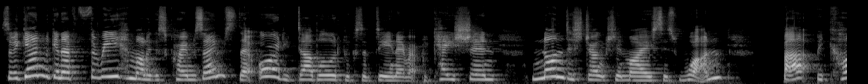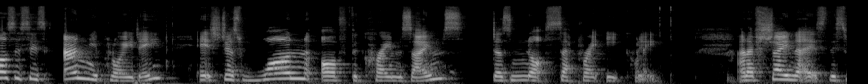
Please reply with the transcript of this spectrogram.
So again, we're going to have three homologous chromosomes. They're already doubled because of DNA replication, non-disjunction meiosis 1, but because this is aneuploidy, it's just one of the chromosomes does not separate equally. And I've shown that it's this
